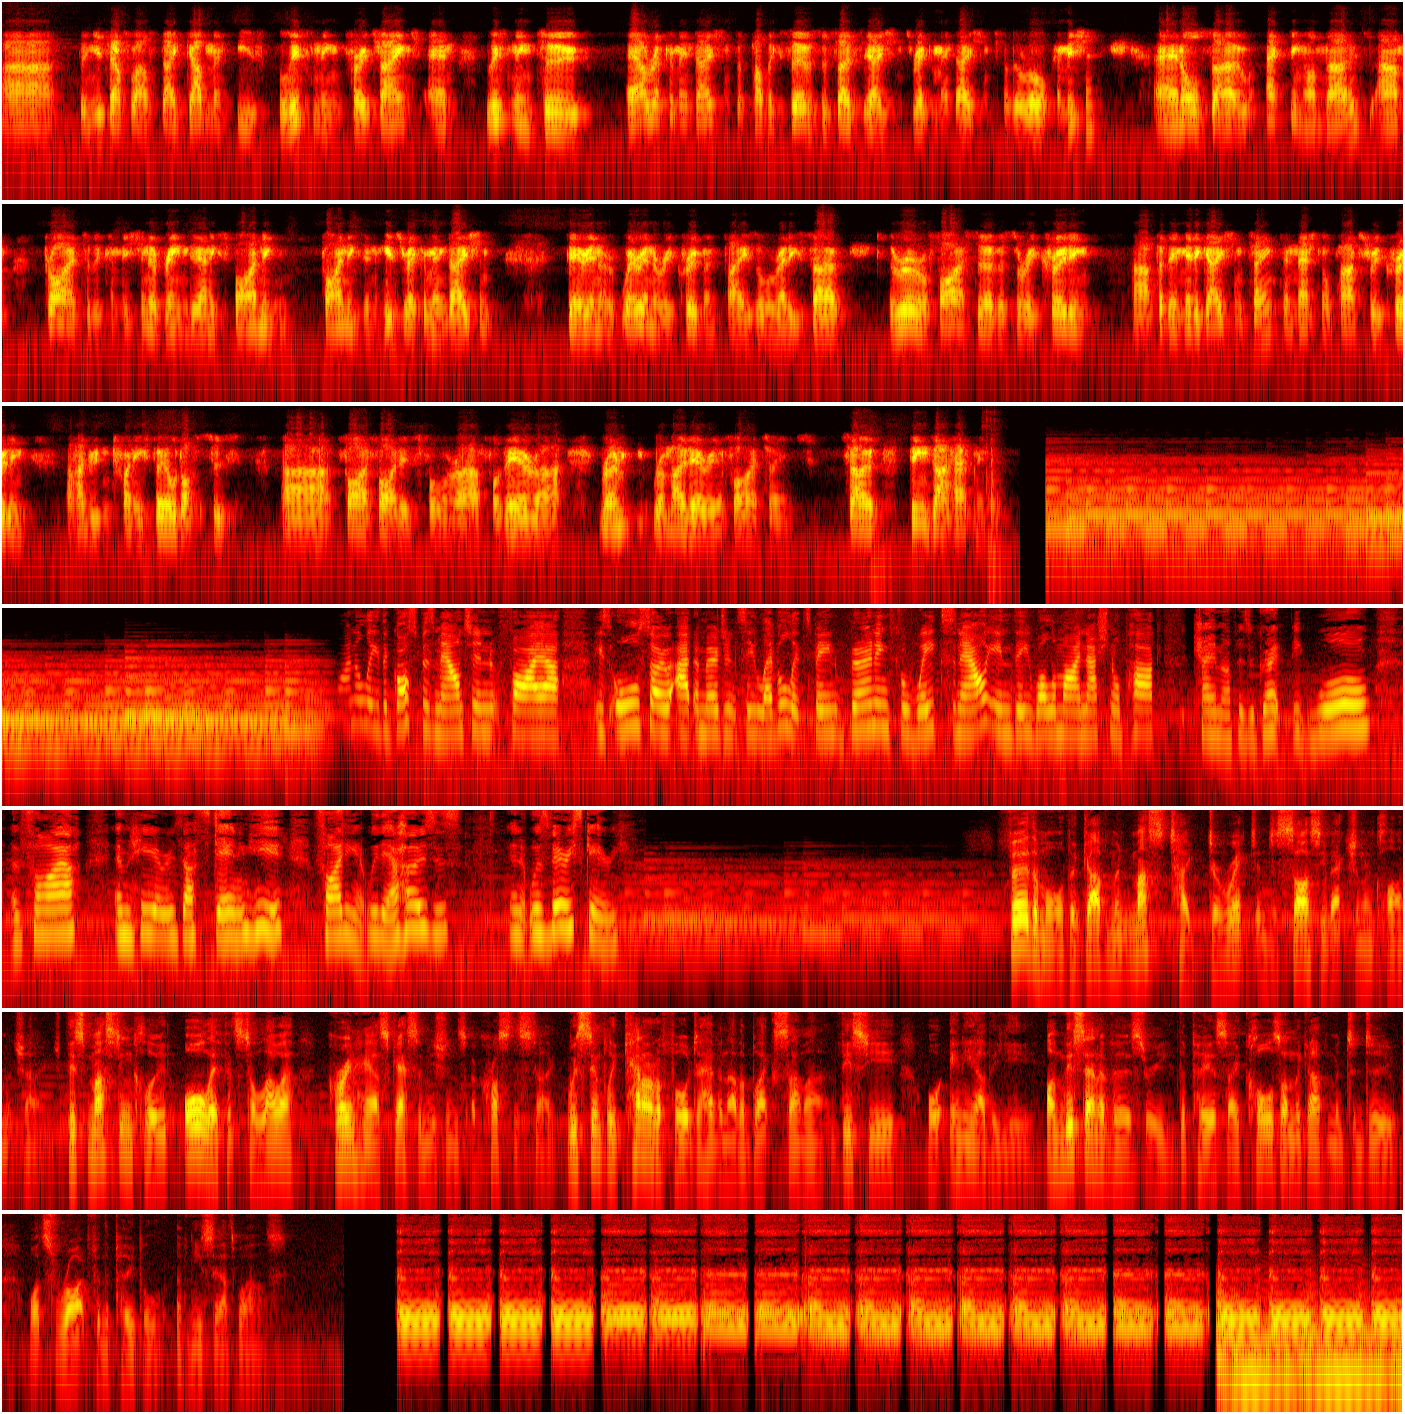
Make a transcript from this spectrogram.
uh, the New South Wales state government is listening for a change and listening to our recommendations, the Public Service Association's recommendations for the Royal Commission, and also acting on those um, prior to the Commissioner bringing down his finding, findings and his recommendation. They're in a, we're in a recruitment phase already. So the Rural Fire Service are recruiting uh, for their mitigation teams, and National Parks recruiting 120 field officers, uh, firefighters for uh, for their uh, remote area fire teams. So things are happening. Finally, the Gospers Mountain fire is also at emergency level. It's been burning for weeks now in the Wollemi National Park. It came up as a great big wall of fire, and here is us standing here fighting it with our hoses, and it was very scary. Furthermore, the government must take direct and decisive action on climate change. This must include all efforts to lower greenhouse gas emissions across the state. We simply cannot afford to have another black summer this year or any other year. On this anniversary, the PSA calls on the government to do what's right for the people of New South Wales.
